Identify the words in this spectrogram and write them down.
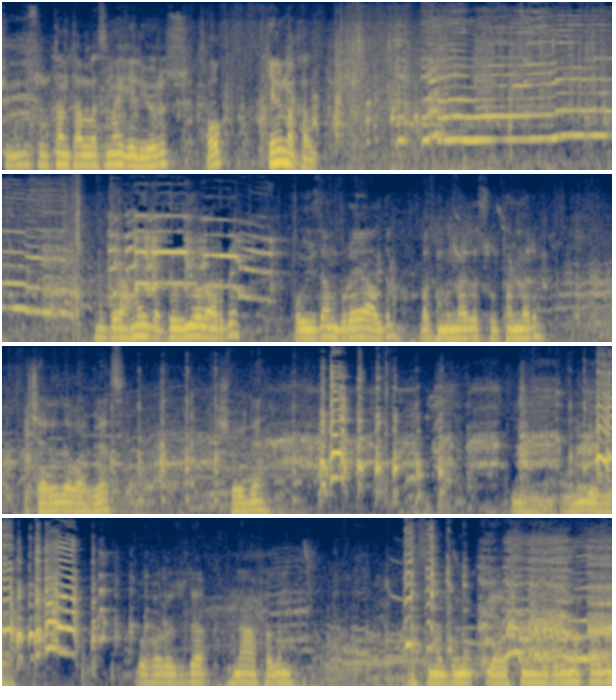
Şimdi sultan tarlasına geliyoruz. Hop. Gelin bakalım. Bu Brahma'yı da dövüyorlardı. O yüzden buraya aldım. Bakın bunlar da sultanlarım. İçeride de var biraz. Şöyle. Hmm, onu dövüyor. Bu horozu da ne yapalım? Aslında bunu yarışmaya hazırlamak lazım.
